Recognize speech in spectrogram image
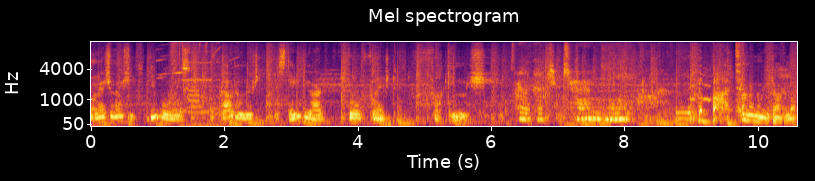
Congratulations, you boys are the proud owners of a state-of-the-art, full-fledged fucking machine. How about you turn me? The bot. I don't know what you're talking about.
